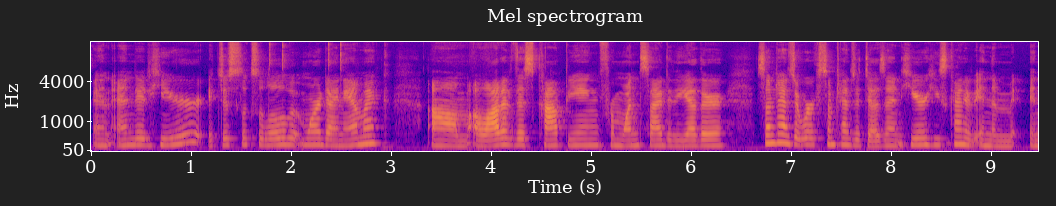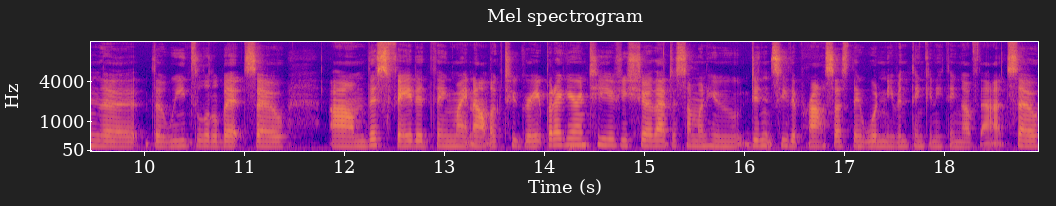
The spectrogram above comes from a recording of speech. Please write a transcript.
and ended here. It just looks a little bit more dynamic. Um, a lot of this copying from one side to the other. Sometimes it works, sometimes it doesn't. Here he's kind of in the in the the weeds a little bit, so um, this faded thing might not look too great, but I guarantee if you show that to someone who didn't see the process, they wouldn't even think anything of that. So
